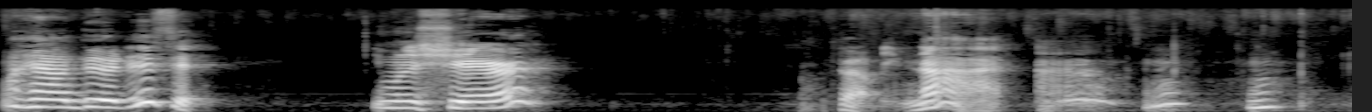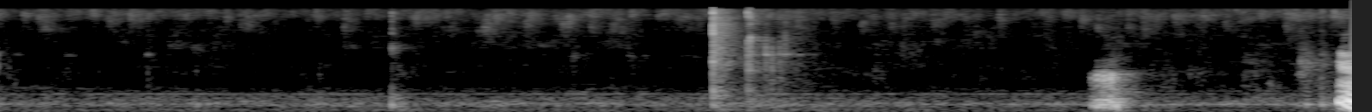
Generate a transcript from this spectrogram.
Well, how good is it? You want to share? Probably not.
